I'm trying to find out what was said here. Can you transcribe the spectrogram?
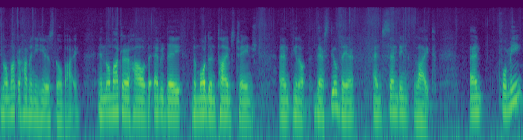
no matter how many years go by and no matter how the everyday the modern times change and you know they're still there and sending light and for me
